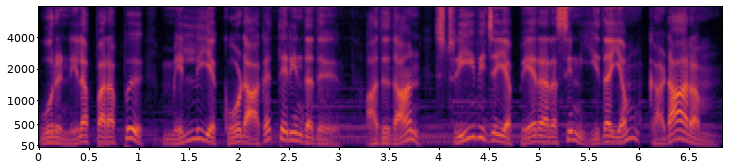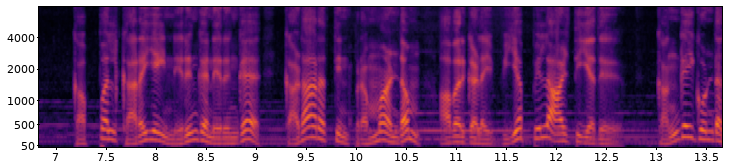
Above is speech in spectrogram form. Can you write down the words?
ஒரு நிலப்பரப்பு மெல்லிய கோடாக தெரிந்தது. அதுதான் ஸ்ரீவிஜய பேரரசின் இதயம் கடாரம். கப்பல் கரையை நெருங்க நெருங்க கடாரத்தின் பிரம்மாண்டம் அவர்களை வியப்பில் ஆழ்த்தியது. கங்கை கொண்ட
